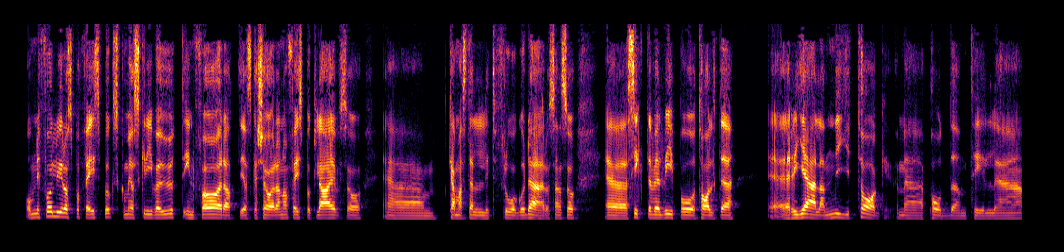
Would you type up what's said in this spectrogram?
om ni följer oss på Facebook så kommer jag skriva ut inför att jag ska köra någon Facebook live så eh, kan man ställa lite frågor där. Och sen så eh, siktar väl vi på att ta lite eh, rejäla nytag med podden till, eh,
